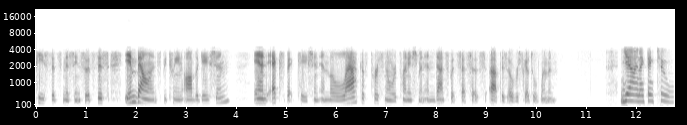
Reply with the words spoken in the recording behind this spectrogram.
piece that's missing. So it's this imbalance between obligation and expectation and the lack of personal replenishment and that's what sets us up as overscheduled women yeah and i think too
